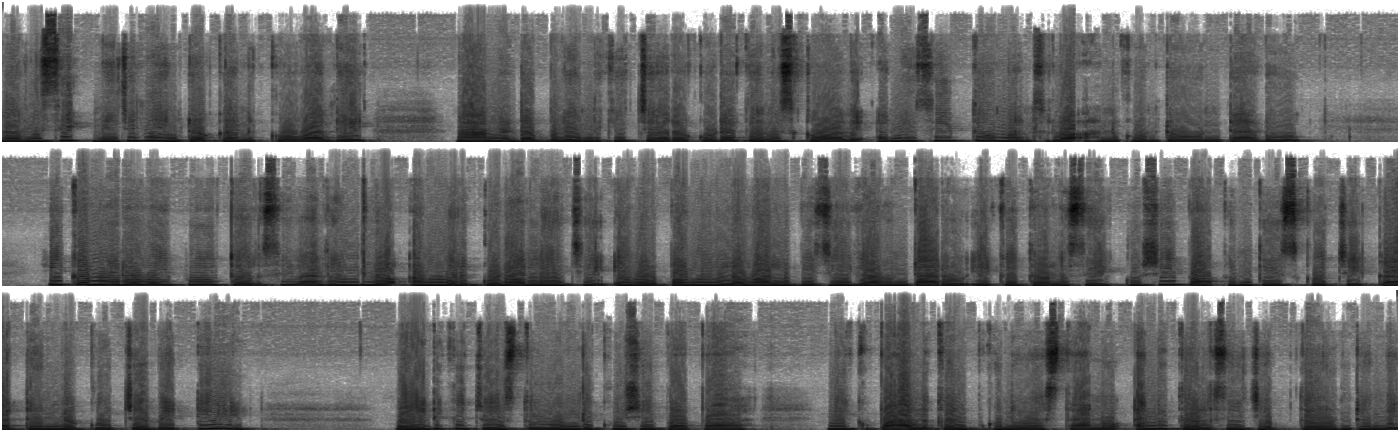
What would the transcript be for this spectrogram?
కలిసి నిజమేంటో కనుక్కోవాలి. నాన్న డబ్బులు ఎందుకు ఇచ్చారో కూడా తెలుసుకోవాలి అని సిద్ధు మనసులో అనుకుంటూ ఉంటాడు. ఇక మరోవైపు తులసి వాళ్ళ ఇంట్లో అందరు కూడా లేచి ఎవరి పనుల్లో వాళ్ళు బిజీగా ఉంటారు? ఇక తులసి ఖుషి పాపను తీసుకొచ్చి గార్డెన్లో కూర్చోబెట్టి బయటకు చూస్తూ ఉండి ఖుషి పాప నీకు పాలు కలుపుకుని వస్తాను అని తులసి చెప్తూ ఉంటుంది.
